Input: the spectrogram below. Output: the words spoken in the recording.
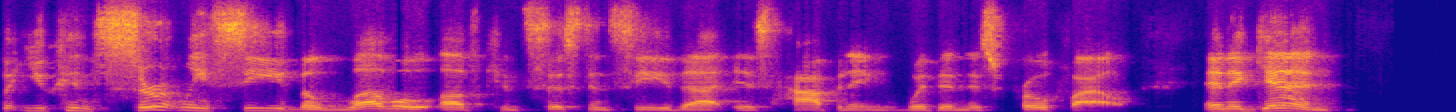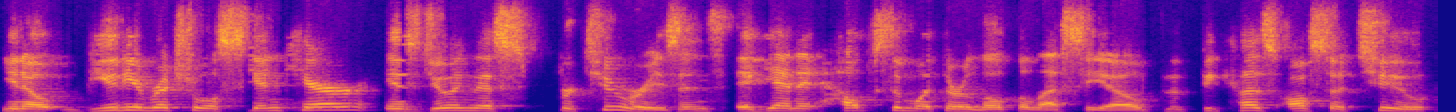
but you can certainly see the level of consistency that is happening within this profile. And again, you know, beauty ritual skincare is doing this for two reasons. Again, it helps them with their local SEO, but because also, too,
